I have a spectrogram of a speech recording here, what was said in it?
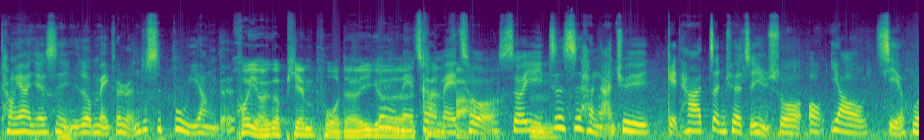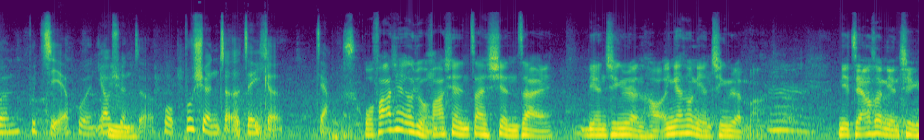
同样一件事情，就每个人都是不一样的。会有一个偏颇的一个对，没错，没错，所以嗯这是很难去给他正确的指引说，哦，要结婚不结婚，要选择或不选择这个这样子。我发现，而且我发现，在现在年轻人哈，应该说年轻人嘛，嗯，你怎样算年轻？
